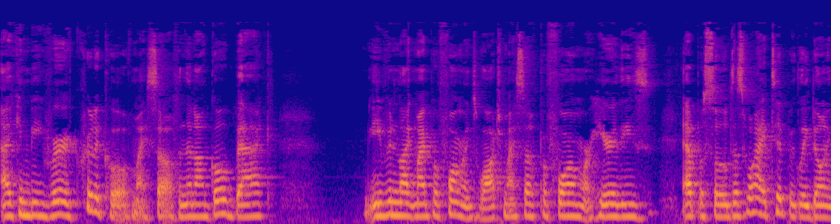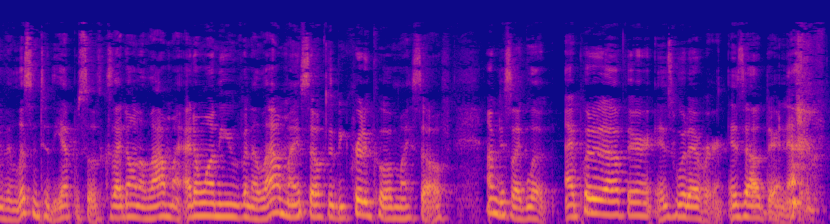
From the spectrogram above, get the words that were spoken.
I can be very critical of myself. And then I'll go back, even like my performance, watch myself perform or hear these episodes. That's why I typically don't even listen to the episodes because I don't allow my, I don't want to even allow myself to be critical of myself. I'm just like, look, I put it out there, it's whatever, it's out there now.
